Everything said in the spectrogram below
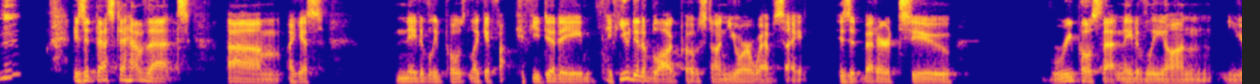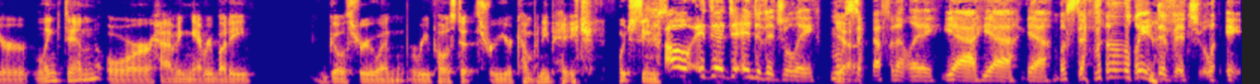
hmm? is it best to have that? Um, I guess natively post like if if you did a if you did a blog post on your website is it better to repost that natively on your linkedin or having everybody go through and repost it through your company page, which seems oh, it, it, individually, most yeah. definitely, yeah, yeah, yeah, most definitely individually.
